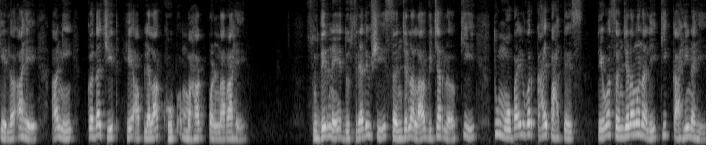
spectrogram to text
केलं आहे आणि कदाचित हे आपल्याला खूप महाग पडणार आहे. सुधीरने दुसऱ्या दिवशी संजनाला विचारलं की तू मोबाईलवर काय पाहतेस? तेव्हा संजना म्हणाली की काही नाही.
